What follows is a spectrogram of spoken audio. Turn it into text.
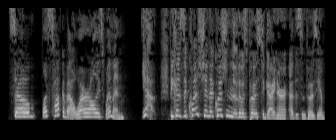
So let's talk about where are all these women? Yeah, because the question, that question that was posed to Geithner at the symposium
